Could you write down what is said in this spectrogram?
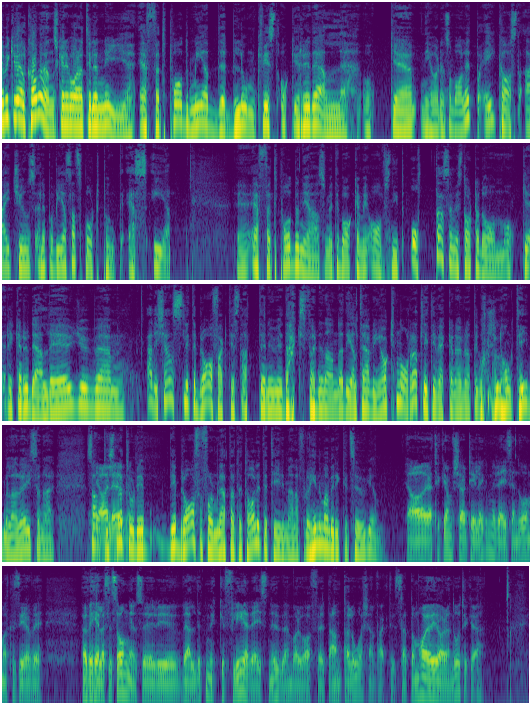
Ja, mycket välkommen ska ni vara till en ny F1-podd med Blomqvist och Rydell. Och eh, ni hör den som vanligt på Acast, iTunes eller på viasatsport.se. Eh, F1-podden ja, som är tillbaka med avsnitt 8 sen vi startade om. Och eh, Rickard Rydell, det är ju... Eh, Ja, det känns lite bra faktiskt att det nu är dags för den andra deltävlingen. Jag har knorrat lite i veckan över att det går så lång tid mellan racen här. Samtidigt ja, som jag tror det är, det är bra för Formel 1 att det tar lite tid emellan för då hinner man bli riktigt sugen. Ja, jag tycker de kör tillräckligt med race ändå. Om man ska se över, över hela säsongen så är det ju väldigt mycket fler race nu än vad det var för ett antal år sedan faktiskt. Så att de har ju att göra ändå tycker jag.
